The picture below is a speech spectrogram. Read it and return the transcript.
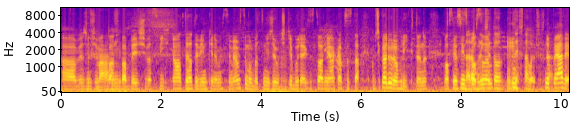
a věřím, Což že má, pan si... Babiš ve svých, no a tyhle ty výjimky nemyslím, já myslím obecně, že určitě bude existovat nějaká cesta, k příkladu rohlík, ten vlastně svým Na rohlík se to nevztahuje přesně. No právě.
